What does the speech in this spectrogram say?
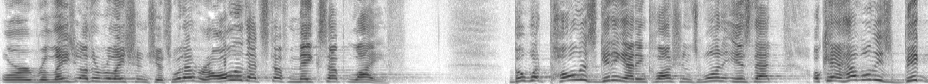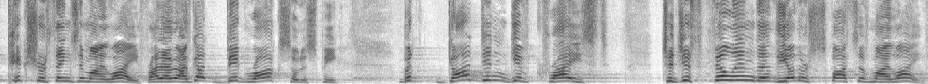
or rela- other relationships, whatever. All of that stuff makes up life. But what Paul is getting at in Colossians 1 is that, okay, I have all these big picture things in my life, right? I've got big rocks, so to speak. But God didn't give Christ to just fill in the, the other spots of my life.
